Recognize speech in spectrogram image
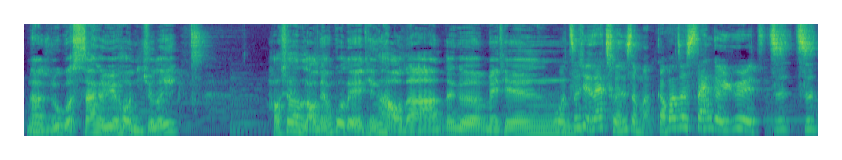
那如果三个月后你觉得，诶，好像老娘过得也挺好的啊，那个每天我之前在存什么？搞不好这三个月之之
